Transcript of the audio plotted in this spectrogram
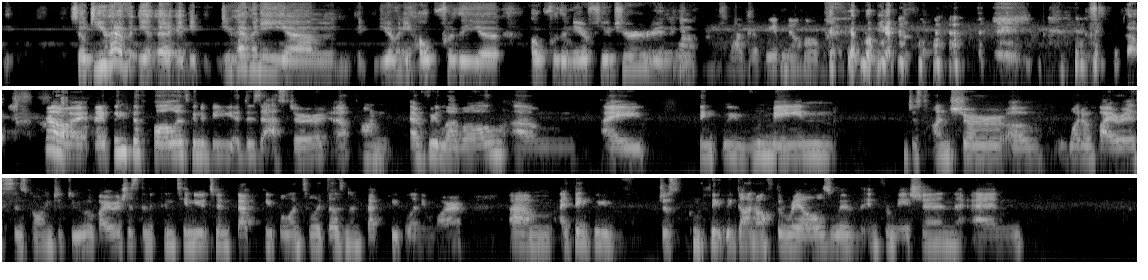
So, do you have uh, do you have any um, do you have any hope for the uh, hope for the near future? In, no, Robert, we have no hope. no, no I, I, think the fall is going to be a disaster uh, on every level. Um, I think we remain just unsure of what a virus is going to do. A virus is going to continue to infect people until it doesn't infect people anymore. Um, I think we've just completely gone off the rails with information and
